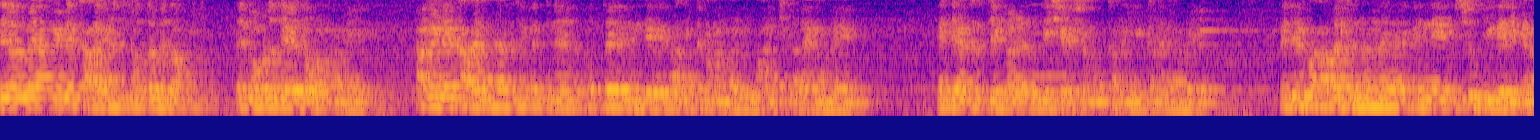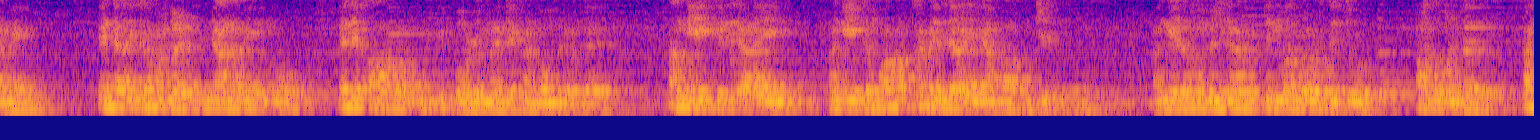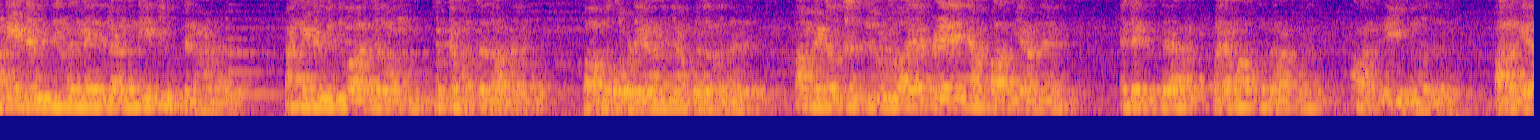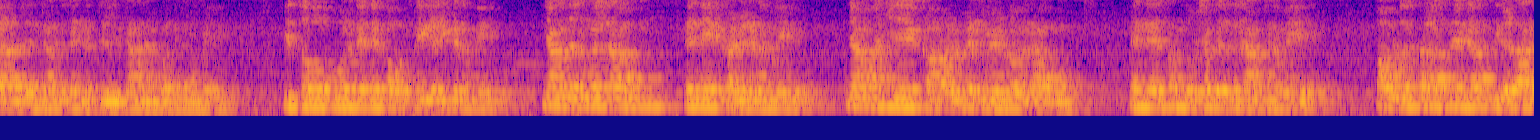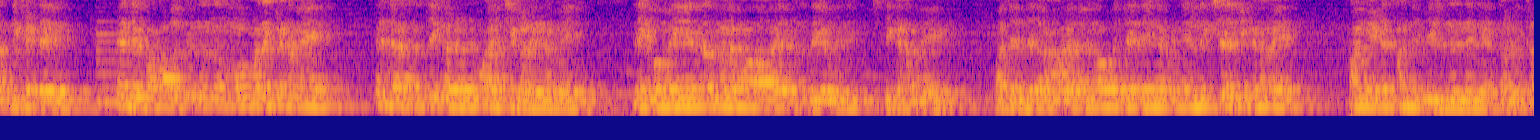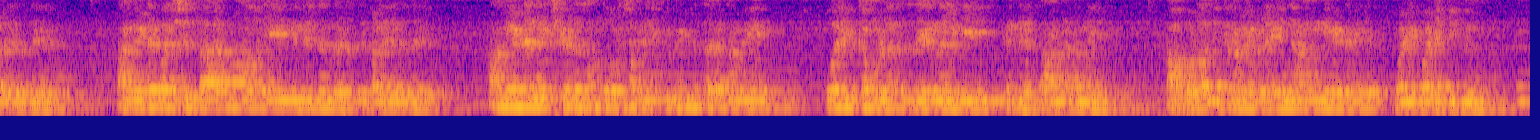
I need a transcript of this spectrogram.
ദൈവമേ അങ്ങയുടെ കാരുണ്യത്തിനൊത്ത വിധം എന്നോട് ദയ തോന്നണമേ. അങ്ങയുടെ കാരുണ്യാതിരകത്തിന് ഒത്ത എന്റെ അതിക്രമങ്ങൾ മായ്ച്ചു കളയണമേ. എന്റെ അകൃത്യങ്ങൾ നിശേഷം കഴുകിക്കളയണമേ. എന്റെ പാപത്തിൽ നിന്ന് എന്നെ ശുദ്ധീകരിക്കണമേ. എന്റെ അതിക്രമങ്ങൾ ഞാൻ അറിയുന്നു. എന്റെ പാപം ഇപ്പോഴും എന്റെ കൺമുമ്പിലുണ്ട്. അങ്ങേക്കെതിരായി അങ്ങേക്ക് മാത്രമെതിരായി ഞാൻ പാപം ചെയ്തു. അങ്ങയുടെ മുമ്പിൽ ഞാൻ തിന്മ പ്രവർത്തിച്ചു. അതുകൊണ്ട് അങ്ങയുടെ വിധി നിർണയത്തിൽ അങ്ങ് നീതിയുക്തനാണ്. അങ്ങയുടെ വിധിവാചകം കുറ്റമറ്റതാണ്. പാപത്തോടെയാണ് ഞാൻ പിറന്നത്. അമ്മയുടെ ഉദരത്തിൽ ഒഴിവായപ്പോഴേ ഞാൻ പാപിയാണ്. എന്റെ ഹൃദയ പരമാർത്ഥതാണ് ആഗ്രഹിക്കുന്നത്. ആകയാൽ എന്റെ അന്തരംഗത്തിൽ ജ്ഞാനം പകരണമേ. ഈ സോപ്പ് കൊണ്ട് എന്നെ പൗത്രീകരിക്കണമേ. ഞാൻ നിർമ്മലനാകും എന്നെ കഴുകണമേ. ഞാൻ മഞ്ഞിനേക്കാൾ വെണ്മയുള്ളവനാകും. എന്നെ സന്തോഷഭരിതനാക്കണമേ. അവിടുന്ന് തകർത്ത എന്റെ അസ്ഥികൾ ആനന്ദിക്കട്ടെ. എന്റെ പാപത്തിൽ നിന്നും മനക്കണമേ എന്റെ അകൃത്യങ്ങൾ മായ്ച്ചു കളയണമേ. ദൈവമേ നിർമ്മലമായ ഹൃദയം സൃഷ്ടിക്കണമേ. അചഞ്ചലമായ ഒരു നവചൈതന്യം എന്നിൽ നിക്ഷേപിക്കണമേ. അങ്ങയുടെ സന്നിധിയിൽ നിന്ന് എന്നെ തള്ളിക്കളയരുത്. അങ്ങയുടെ പരിശുദ്ധാത്മാവിനെ എന്നിൽ നിന്ന് എടുത്ത് കളയരുത്. അങ്ങയുടെ രക്ഷയുടെ സന്തോഷം എനിക്ക് വീണ്ടും തരണമേ. ഒരുക്കമുള്ള ഹൃദയം നൽകി എന്നെ താങ്ങണമേ. അപ്പോൾ അതിക്രമികളെ ഞാൻ അങ്ങയുടെ വഴി പഠിപ്പിക്കും.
